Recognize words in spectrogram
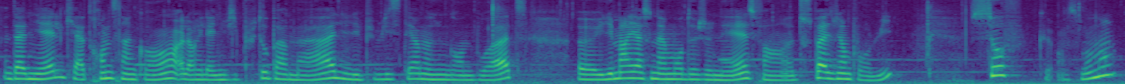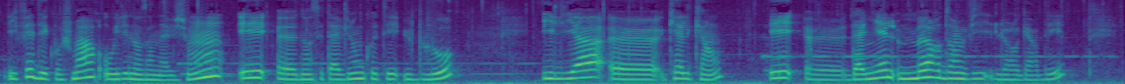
Daniel qui a 35 ans. Alors il a une vie plutôt pas mal. Il est publicitaire dans une grande boîte. Euh, il est marié à son amour de jeunesse. Enfin, tout se passe bien pour lui. Sauf qu'en ce moment, il fait des cauchemars où il est dans un avion. Et euh, dans cet avion côté hublot, il y a quelqu'un. Et euh, Daniel meurt d'envie de le regarder.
